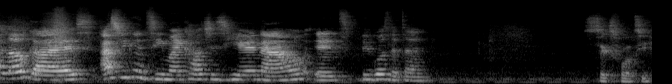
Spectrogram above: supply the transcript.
hello guys. As you can see my couch is here now. It's what's the time? 640.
